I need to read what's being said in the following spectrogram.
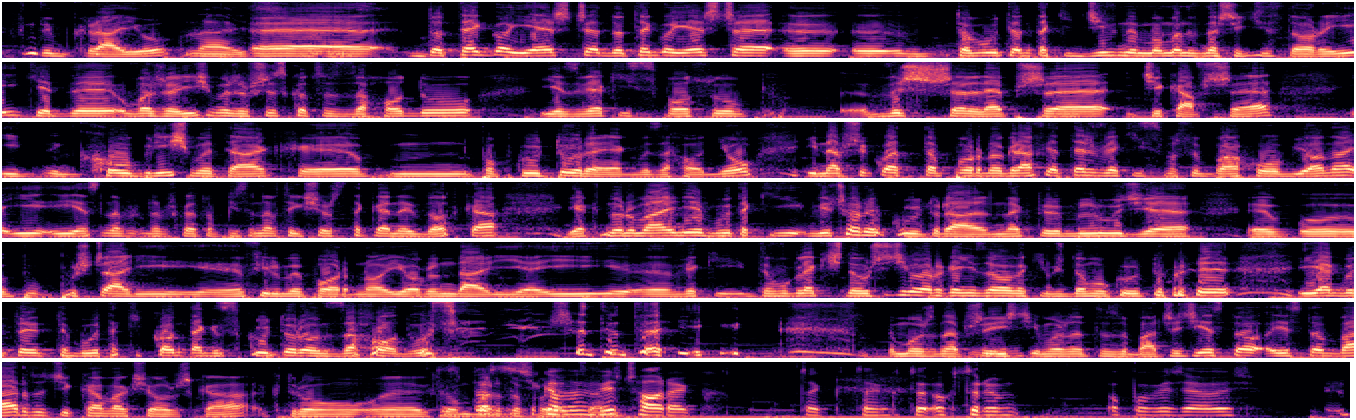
w tym kraju. Nice. E, do tego jeszcze, do tego jeszcze y, y, to był ten taki dziwny moment w naszej historii, kiedy uważaliśmy, że wszystko co z zachodu jest w jakiś sposób wyższe, lepsze i ciekawsze. I hołbiliśmy tak e, popkulturę jakby zachodnią. I na przykład ta pornografia też w jakiś sposób była hołubiona i jest na, na przykład opisana w tej książce taka anegdotka, jak normalnie był taki wieczorek kulturalny, na którym ludzie e, pu- puszczali e, filmy porno i oglądali je. I w jaki, to w ogóle jakiś nauczyciel organizował w jakimś domu kultury. I jakby to, to był taki kontakt z kulturą z zachodu, że tutaj można przyjść i można to zobaczyć. Jest to, jest to bardzo ciekawa książka, którą, e, To którą jest bardzo, bardzo ciekawy polecam. wieczorek, tak, ten, o którym opowiedziałeś.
